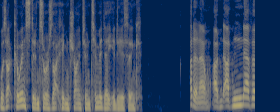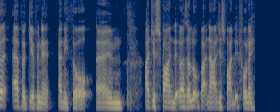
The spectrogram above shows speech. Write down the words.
was that coincidence, or is that him trying to intimidate you? Do you think? I don't know. I've I've never ever given it any thought. Um, I just find it as I look back now, I just find it funny,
